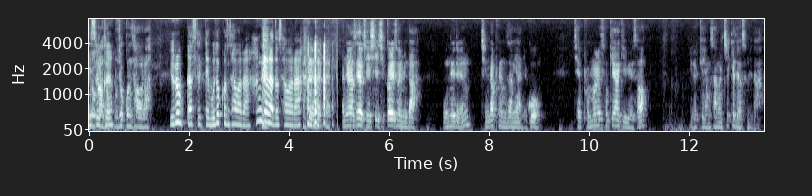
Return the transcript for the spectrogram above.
유럽 가서? 무조건 사와라. 유럽 갔을 때 무조건 사와라. 한 개라도 사와라. 안녕하세요. 제시 직거래소입니다. 오늘은 진가프 영상이 아니고 제품을 소개하기 위해서 이렇게 영상을 찍게 되었습니다.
